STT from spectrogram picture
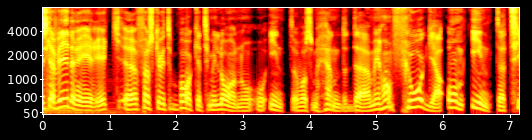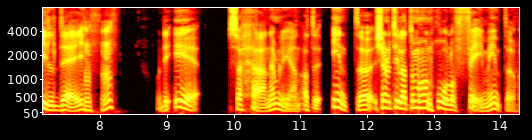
Vi ska vidare Erik. Eh, Först ska vi tillbaka till Milano och Inter och vad som händer där. Men jag har en fråga om Inter till dig. Och Det är så här nämligen att Inter, känner du till att de har en Hall of Fame Inter?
